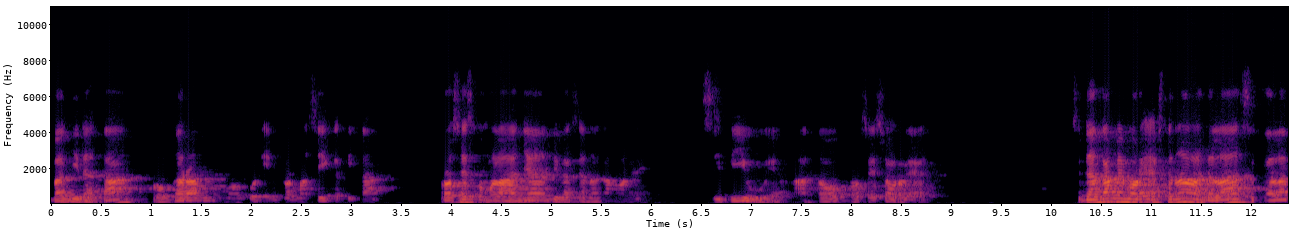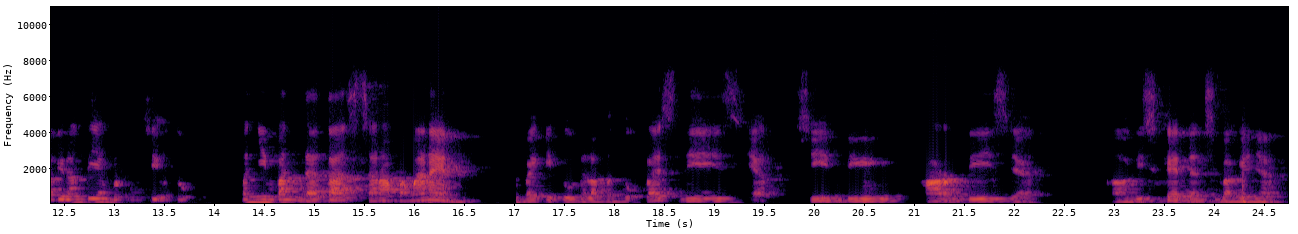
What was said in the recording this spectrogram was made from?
bagi data, program, maupun informasi ketika proses pengolahannya dilaksanakan oleh CPU ya atau prosesor ya. Sedangkan memori eksternal adalah segala piranti yang berfungsi untuk menyimpan data secara permanen, baik itu dalam bentuk flash disk, ya, CD, hard disk, ya, eh, disket dan sebagainya.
